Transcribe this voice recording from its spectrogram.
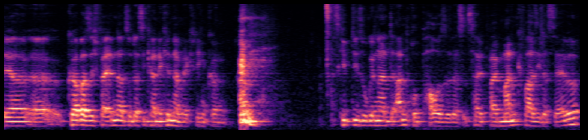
der äh, Körper sich verändert, sodass sie keine Kinder mehr kriegen können. Es gibt die sogenannte Andropause, das ist halt beim Mann quasi dasselbe.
